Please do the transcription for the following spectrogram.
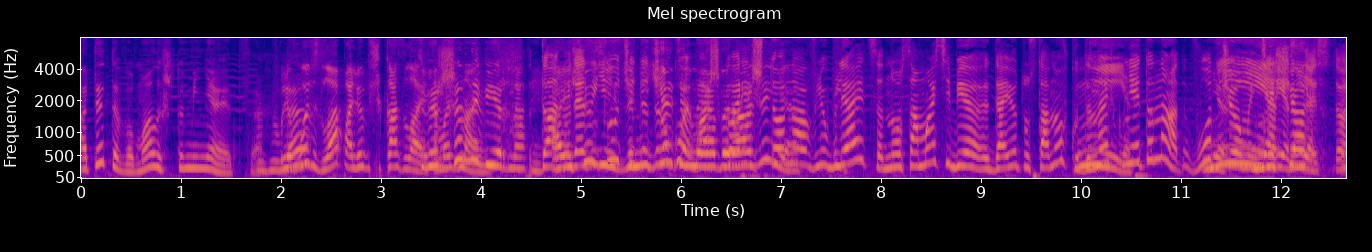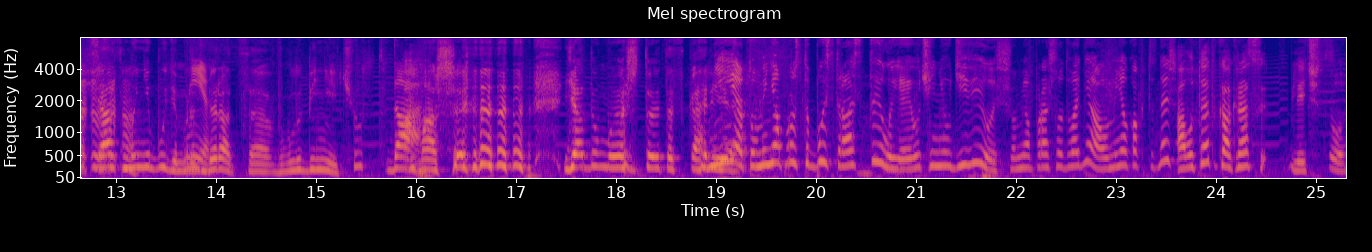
от этого мало что меняется. Мгм. да? Любовь зла, полюбишь козла. это мы Совершенно знаем. верно. Да, а но еще есть замечательное Маша говорит, что она влюбляется, но сама себе дает установку, да нафиг мне это надо. Вот в чем интересная ситуация. Сейчас мы не будем Нет. разбираться в глубине чувств Да. Маши. Я думаю, что это скорее... Нет, у меня просто быстро остыло. Я и очень не удивилась, что у меня прошло два дня, а у меня как-то, знаешь, А вот это как раз лечится.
